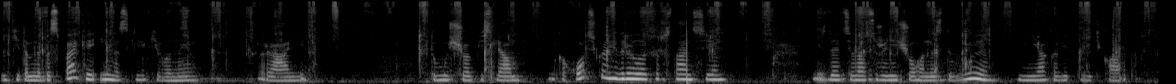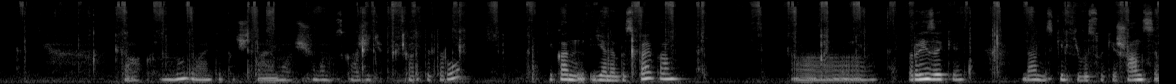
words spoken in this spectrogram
які там небезпеки і наскільки вони реальні. Тому що після Каховської гідроелектростанції, мені здається, нас вже нічого не здивує, ніяка відповідь карт. Так, ну давайте почитаємо, що нам скажуть карти Таро. Яка є небезпека, ризики, да, наскільки високі шанси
